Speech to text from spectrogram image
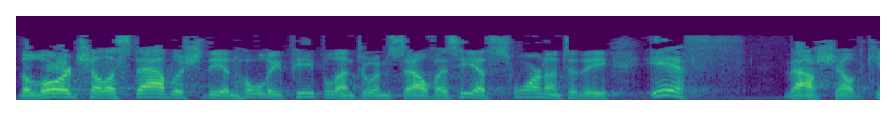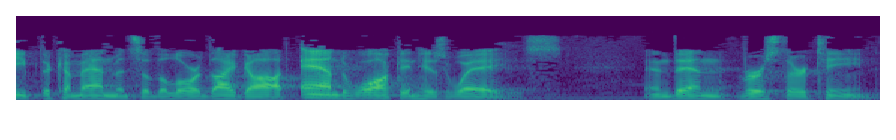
The Lord shall establish thee an holy people unto himself, as he hath sworn unto thee, if thou shalt keep the commandments of the Lord thy God and walk in his ways. And then verse 13.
